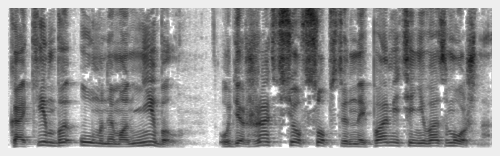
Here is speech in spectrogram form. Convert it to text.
Каким бы умным он ни был, удержать все в собственной памяти невозможно.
